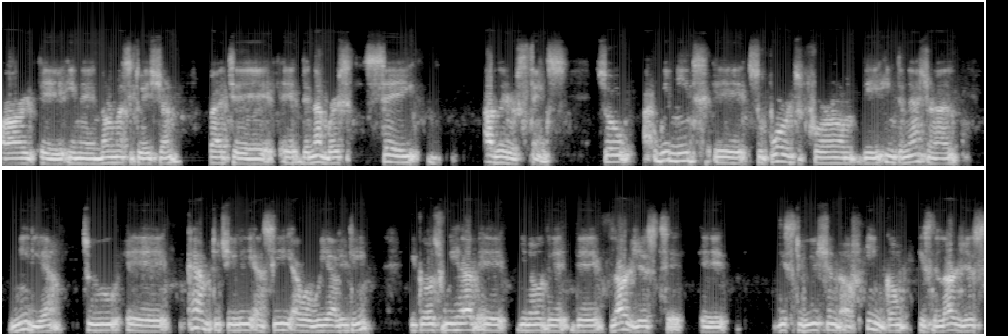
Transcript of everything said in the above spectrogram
are uh, in a normal situation, but uh, the numbers say other things. So we need support from the international media to uh, come to Chile and see our reality because we have a, you know, the, the largest uh, uh, distribution of income is the largest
